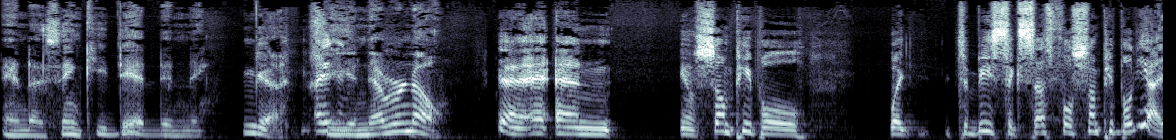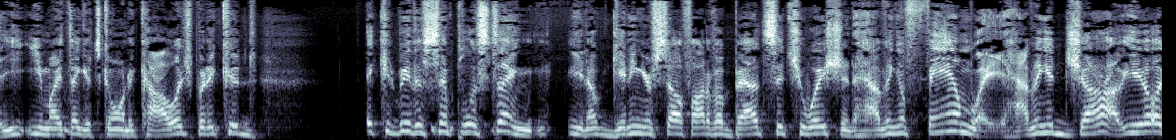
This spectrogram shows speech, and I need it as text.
And I think he did, didn't he? Yeah. So you never know. Yeah, and, and you know, some people like to be successful. Some people, yeah, you might think it's going to college, but it could it could be the simplest thing. You know, getting yourself out of a bad situation, having a family, having a job. You know,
